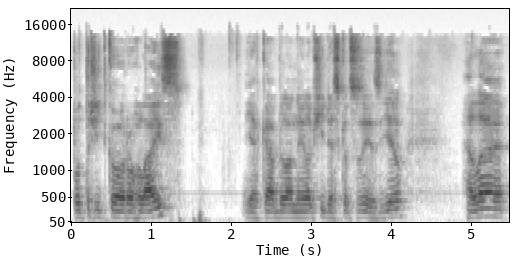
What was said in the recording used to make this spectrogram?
potržítko Rohlajs. Jaká byla nejlepší deska, co jsi jezdil? Hele,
